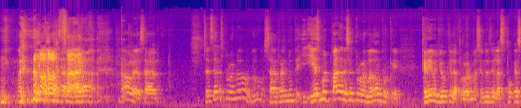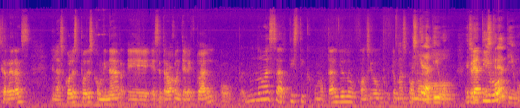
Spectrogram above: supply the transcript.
o sea, no, güey, o sea, pues, eres programador, ¿no? O sea, realmente, y, y es muy padre ser programador porque creo yo que la programación es de las pocas carreras en las cuales puedes combinar eh, ese trabajo intelectual, o no es artístico como tal, yo lo consigo un poquito más como... Es creativo. Creativo. Es creativo.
